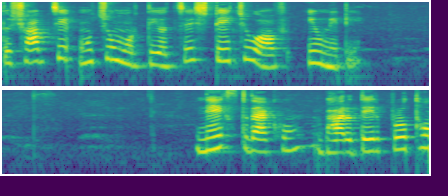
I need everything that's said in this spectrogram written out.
তো সবচেয়ে উঁচু মূর্তি হচ্ছে স্ট্যাচু অফ ইউনিটি। নেক্সট দেখো, ভারতের প্রথম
